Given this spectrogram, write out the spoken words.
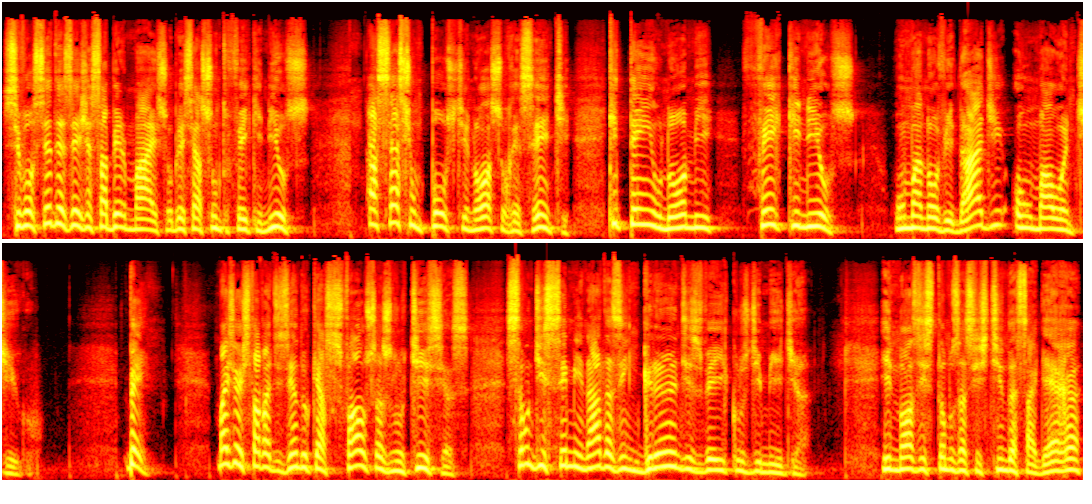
Se você deseja saber mais sobre esse assunto fake news, acesse um post nosso recente que tem o nome Fake News uma novidade ou um mal antigo. Bem, mas eu estava dizendo que as falsas notícias são disseminadas em grandes veículos de mídia. E nós estamos assistindo essa guerra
